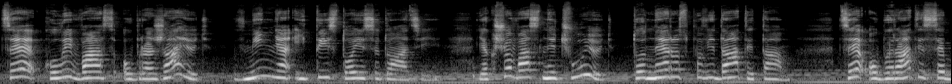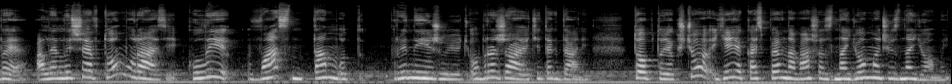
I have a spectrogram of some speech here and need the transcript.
Це коли вас ображають, вміння йти з тої ситуації. Якщо вас не чують, то не розповідати там. Це обирати себе, але лише в тому разі, коли вас там от принижують, ображають і так далі. Тобто, якщо є якась певна ваша знайома чи знайомий,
